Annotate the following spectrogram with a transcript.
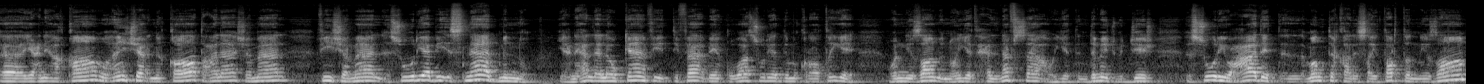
يعني أقام وأنشأ نقاط على شمال في شمال سوريا بإسناد منه. يعني هلا لو كان في اتفاق بين قوات سوريا الديمقراطية والنظام إنه هي تحل نفسها أو هي تندمج بالجيش السوري وعادت المنطقة لسيطرة النظام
